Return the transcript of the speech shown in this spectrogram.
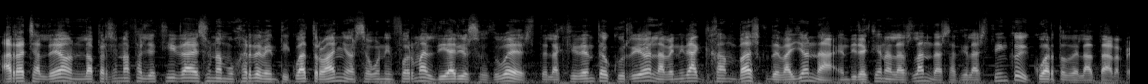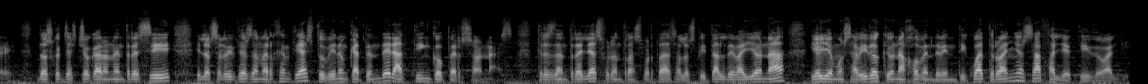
A Rachaldeón, la persona fallecida es una mujer de 24 años, según informa el diario Sudwest. El accidente ocurrió en la avenida Grand Basque de Bayona, en dirección a las Landas, hacia las 5 y cuarto de la tarde. Dos coches chocaron entre sí y los servicios de emergencias tuvieron que atender a cinco personas. Tres de entre ellas fueron transportadas al hospital de Bayona y hoy hemos sabido que una joven de 24 años ha fallecido allí.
